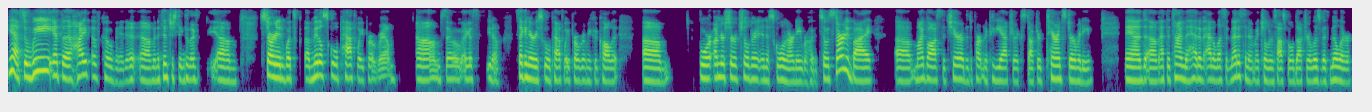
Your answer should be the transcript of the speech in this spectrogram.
Yeah, so we at the height of COVID, uh, um, and it's interesting because I um, started what's a middle school pathway program. Um, so I guess you know secondary school pathway program you could call it um, for underserved children in a school in our neighborhood. So it started by uh, my boss, the chair of the Department of Pediatrics, Dr. Terence Dermody, and um, at the time the head of adolescent medicine at my children's hospital, Dr. Elizabeth Miller,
